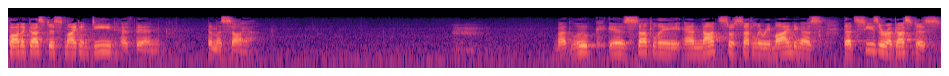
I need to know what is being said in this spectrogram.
thought Augustus might indeed have been the Messiah. But Luke is subtly and not so subtly reminding us that Caesar Augustus,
